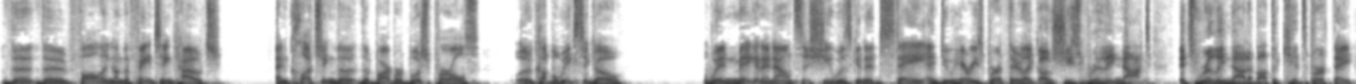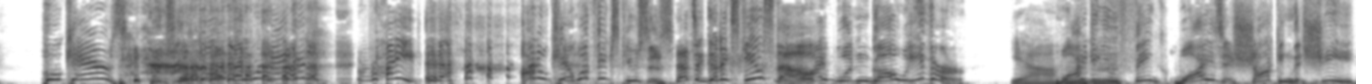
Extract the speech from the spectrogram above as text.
the the falling on the fainting couch and clutching the the Barbara Bush pearls a couple weeks ago when Meghan announced that she was going to stay and do Harry's birthday. Like, oh, she's really not. It's really not about the kid's birthday. Who cares? Would you go if you were Meghan? Right. I don't care what the excuse is. That's a good excuse, though. I wouldn't go either. Yeah. Why do you think? Why is it shocking that she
